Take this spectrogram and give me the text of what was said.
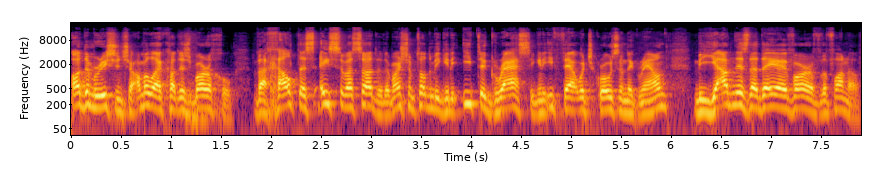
Adam Rishon She'amar Lai Kadosh Baruch Hu v'achaltas Esav Asada. The Moshe told him you're going to eat the grass. You're going to eat that which grows on the ground. Miyad niz avar of lefanov.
